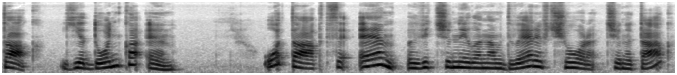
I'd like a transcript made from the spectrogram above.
Так, є донька Н. Отак, це Н відчинила нам двері вчора, чи не так?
